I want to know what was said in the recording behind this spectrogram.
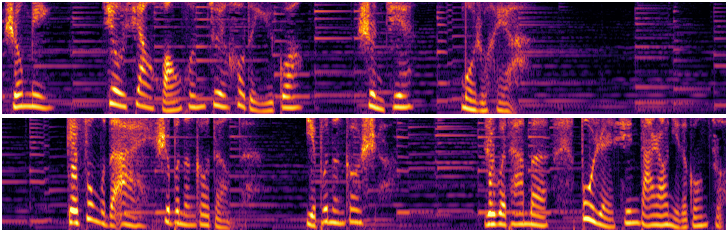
生命就像黄昏最后的余光，瞬间没入黑暗。给父母的爱是不能够等的，也不能够舍。如果他们不忍心打扰你的工作，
